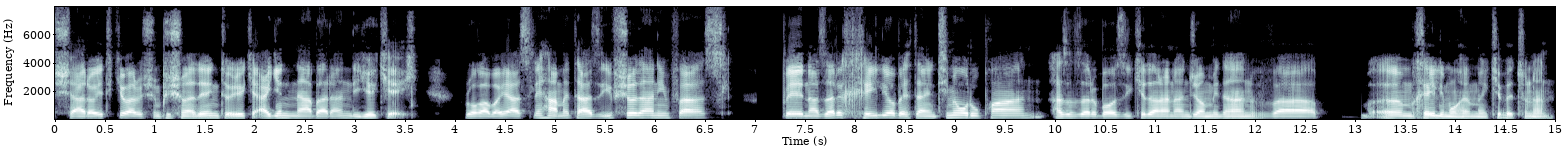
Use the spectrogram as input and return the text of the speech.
شرایطی که براشون پیش اومده اینطوریه که اگه نبرن دیگه کی؟ رقبای اصلی همه تضعیف شدن این فصل. به نظر خیلی ها بهترین تیم اروپا از نظر بازی که دارن انجام میدن و خیلی مهمه که بتونن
